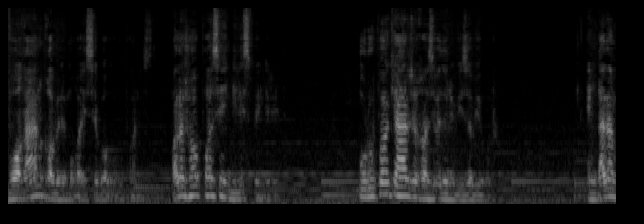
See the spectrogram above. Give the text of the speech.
واقعا قابل مقایسه با اروپا نیست. حالا شما پاس انگلیس بگیرید. اروپا که هر جا خواستی بدون ویزا بیبر اینقدر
